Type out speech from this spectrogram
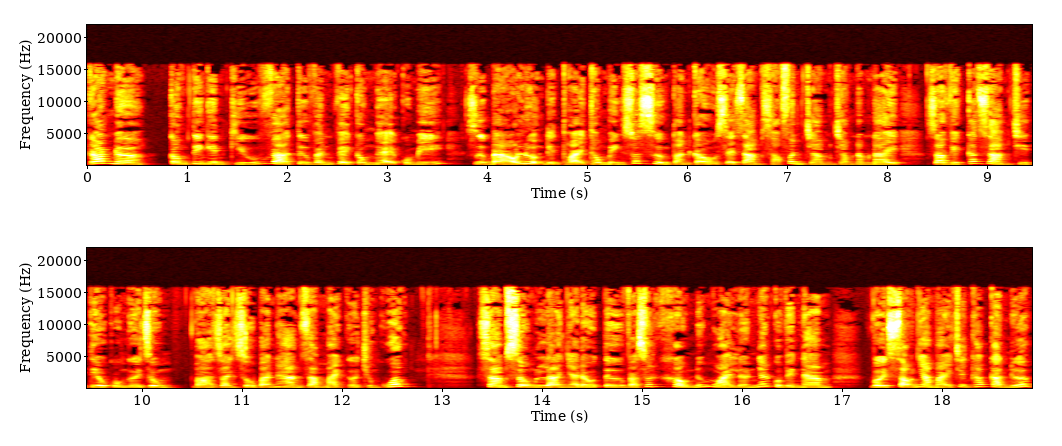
Gartner, công ty nghiên cứu và tư vấn về công nghệ của Mỹ, dự báo lượng điện thoại thông minh xuất xưởng toàn cầu sẽ giảm 6% trong năm nay do việc cắt giảm chi tiêu của người dùng và doanh số bán hàng giảm mạnh ở Trung Quốc. Samsung là nhà đầu tư và xuất khẩu nước ngoài lớn nhất của Việt Nam, với 6 nhà máy trên khắp cả nước,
